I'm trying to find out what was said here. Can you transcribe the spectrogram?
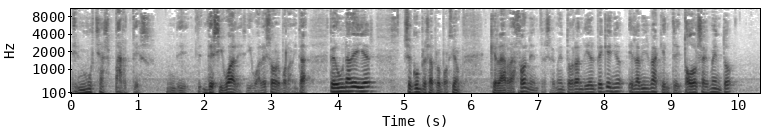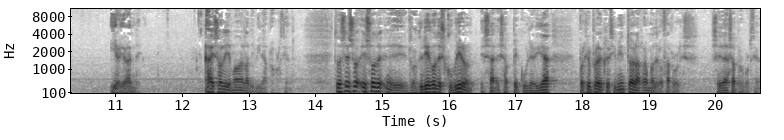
en muchas partes desiguales, iguales sobre por la mitad. Pero una de ellas se cumple esa proporción, que la razón entre el segmento grande y el pequeño es la misma que entre todo el segmento y el grande. A eso le llamaban la divina proporción. Entonces eso, eso eh, los griegos descubrieron esa, esa, peculiaridad, por ejemplo, el crecimiento de las ramas de los árboles. Se da esa proporción.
